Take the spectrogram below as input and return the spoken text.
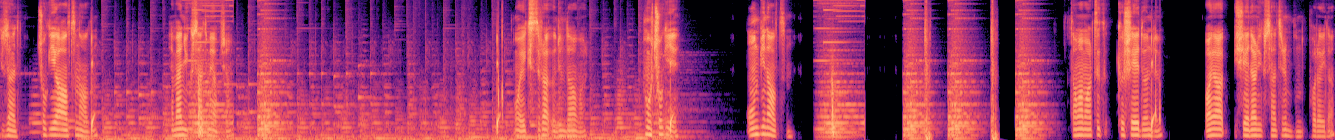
Güzel. Çok iyi altın aldım. Hemen yükseltme yapacağım. O ekstra ödül daha var. O çok iyi. 10.000 altın. Tamam artık köşeye döndüm. Bayağı bir şeyler yükseltirim bu parayla.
